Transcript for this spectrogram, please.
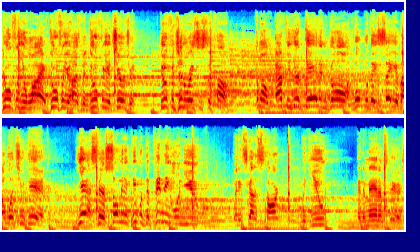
Do it for your wife. Do it for your husband. Do it for your children. Do it for generations to come. Come on, after you're dead and gone, what will they say about what you did? Yes, there's so many people depending on you, but it's got to start with you and the man upstairs.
